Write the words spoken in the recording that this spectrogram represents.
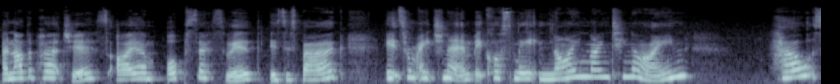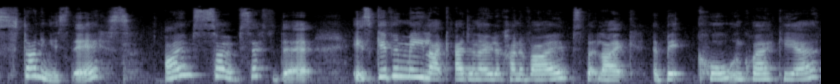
Another purchase I am obsessed with is this bag. It's from H&M. It cost me $9.99. How stunning is this? I'm so obsessed with it. It's given me like Adenola kind of vibes but like a bit cool and quirkier.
